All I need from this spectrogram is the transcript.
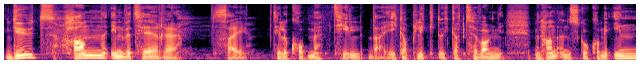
Gud, han inviterer seg til å komme til deg. Ikke av plikt og ikke av tvang, men han ønsker å komme inn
